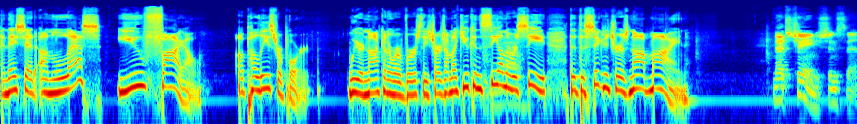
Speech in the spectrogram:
And they said, unless you file a police report, we are not going to reverse these charges. I'm like, you can see on the receipt that the signature is not mine. That's changed since then,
